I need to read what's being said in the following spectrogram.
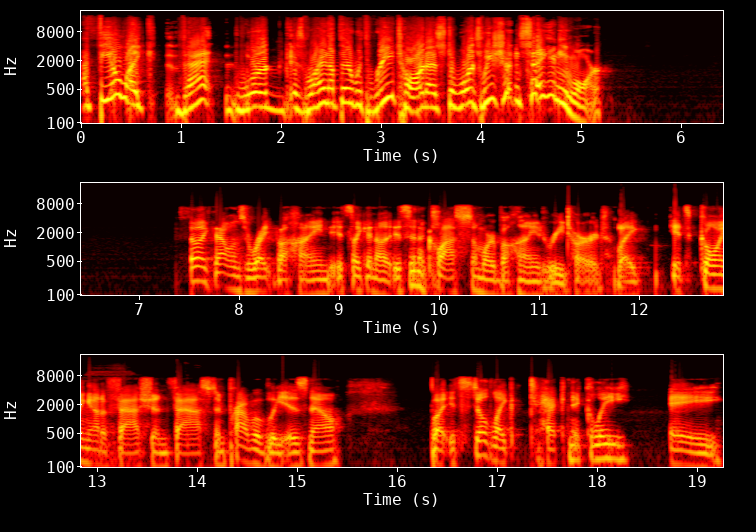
I feel like that word is right up there with retard as to words we shouldn't say anymore. I feel like that one's right behind. It's like in a it's in a class somewhere behind retard. Like it's going out of fashion fast and probably is now, but it's still like technically a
